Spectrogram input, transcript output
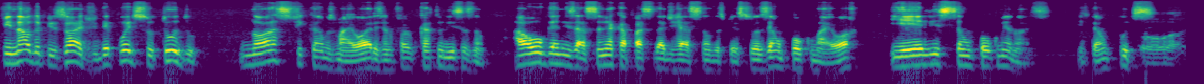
final do episódio, depois disso tudo, nós ficamos maiores, eu não falo cartunistas não, a organização e a capacidade de reação das pessoas é um pouco maior e eles são um pouco menores. Então, putz, Boa.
